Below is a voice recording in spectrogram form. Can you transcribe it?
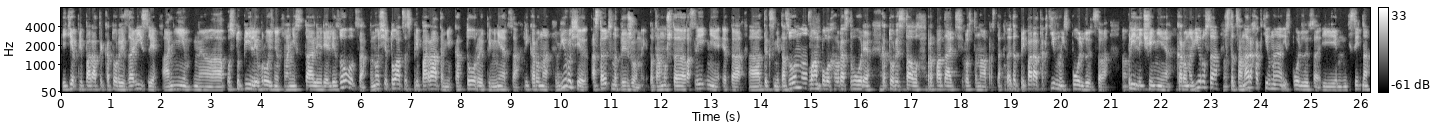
и те препараты, которые зависли, они э, поступили в розницу, они стали реализовываться, но ситуация с препаратами, которые применяются при коронавирусе, остается напряженной, потому что последние это э, дексаметазон, в ампулах в растворе, который стал пропадать просто-напросто. Этот препарат активно используется при лечении коронавируса, в стационарах активно используется, и действительно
